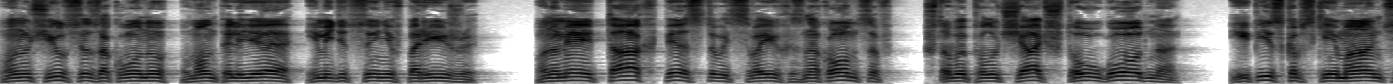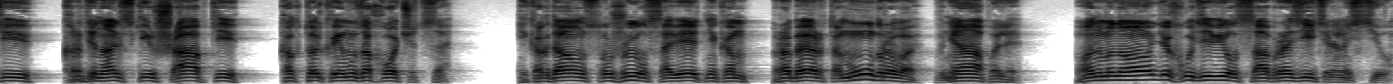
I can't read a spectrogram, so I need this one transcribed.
Он учился закону в Монпелье и медицине в Париже. Он умеет так пестовать своих знакомцев, чтобы получать что угодно. Епископские мантии, кардинальские шапки, как только ему захочется. И когда он служил советником Роберта Мудрого в Неаполе, он многих удивил сообразительностью.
